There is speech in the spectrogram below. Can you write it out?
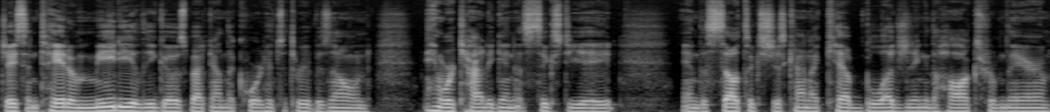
Jayson Tatum immediately goes back down the court, hits a three of his own, and we're tied again at 68. And the Celtics just kind of kept bludgeoning the Hawks from there.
